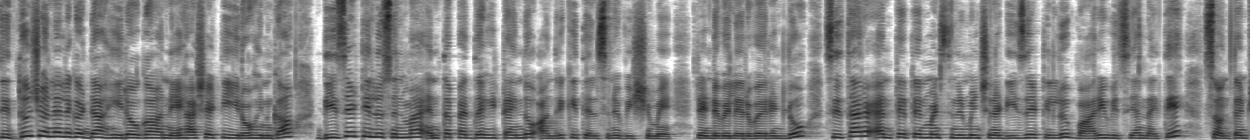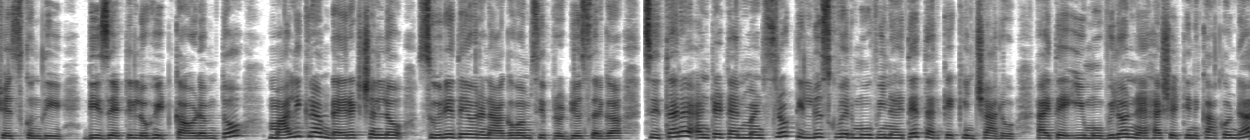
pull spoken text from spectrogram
సిద్ధు జొన్నలగడ్డ హీరోగా నేహా శెట్టి హీరోయిన్గా డీజే సినిమా ఎంత పెద్ద హిట్ అయిందో అందరికీ తెలిసిన విషయమే. రెండు వేల ఇరవై రెండులో సితారా ఎంటర్టైన్మెంట్స్ నిర్మించిన డీజే టిల్లు భారీ విజయాన్ని అయితే సొంతం చేసుకుంది. డీజేటిల్లు హిట్ కావడంతో మాలిక్రామ్ డైరెక్షన్లో సూర్యదేవర నాగవంశీ ప్రొడ్యూసర్గా సితార ఎంటర్టైన్మెంట్స్లో టిల్లు స్క్వేర్ మూవీని అయితే తెరకెక్కించారు. అయితే ఈ మూవీలో నేహా శెట్టిని కాకుండా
